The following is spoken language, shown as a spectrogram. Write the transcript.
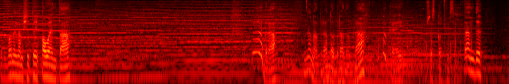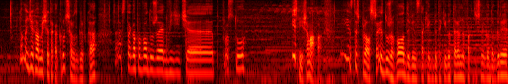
Czerwony nam się tutaj pałęta. Dobra. No dobra, dobra, dobra. Okej. Przeskoczmy sobie tędy. To będzie chyba myślę taka krótsza rozgrywka, e, z tego powodu, że jak widzicie po prostu jest mniejsza mapa. Jest też prostsza, jest dużo wody, więc tak jakby takiego terenu faktycznego do gry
